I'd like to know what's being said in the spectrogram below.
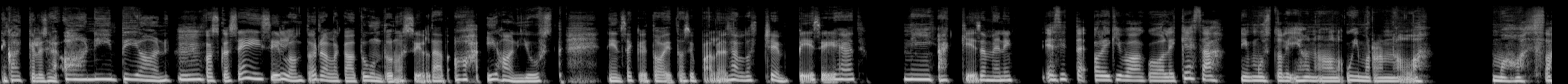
Niin kaikki oli silleen, aah niin pian. Mm. Koska se ei silloin todellakaan tuntunut siltä, että ah ihan just. Niin se kyllä toi tosi paljon sellaista tsemppiä siihen, että niin. äkkiä se meni. Ja sitten oli kiva, kun oli kesä, niin musta oli ihanaa olla uimarannalla mahassa.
